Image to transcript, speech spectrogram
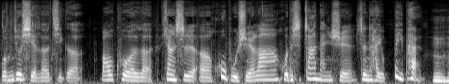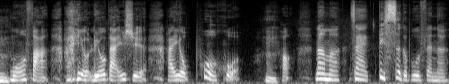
我们就写了几个。包括了像是呃互补学啦，或者是渣男学，甚至还有背叛，嗯嗯，魔法，还有留白学，还有破获，嗯，好。那么在第四个部分呢，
